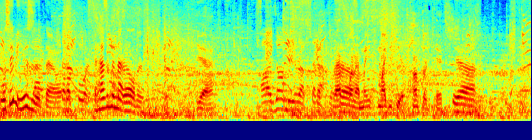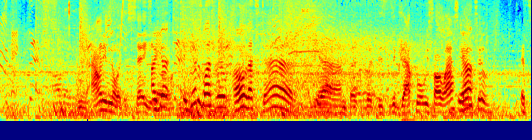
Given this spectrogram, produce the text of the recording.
We'll see if he uses it though. Set up four. It hasn't been that relevant. Yeah. Uh, zone B, you're up. Set up At four. that point, I might, might just be a comfort pick. Yeah. I don't even know what to say. You I know? get it gives less room. Oh, that's dead. Yeah. But, but this is exactly what we saw last Yeah. game, too. It's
